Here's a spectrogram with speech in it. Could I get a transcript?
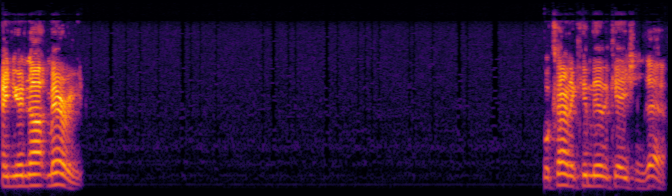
and you're not married. What kind of communication is that?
